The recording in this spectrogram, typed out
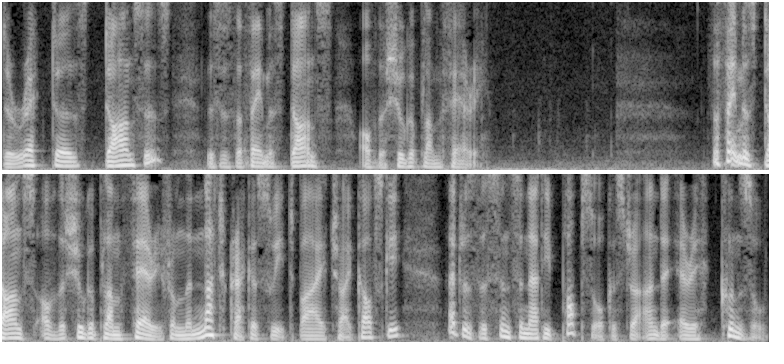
directors, dancers. This is the famous dance of the Sugar Plum Fairy. The famous dance of the Sugar Plum Fairy from the Nutcracker Suite by Tchaikovsky. That was the Cincinnati Pops Orchestra under Erich Kunzel,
